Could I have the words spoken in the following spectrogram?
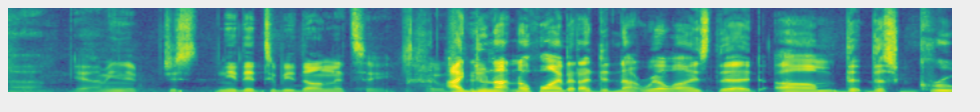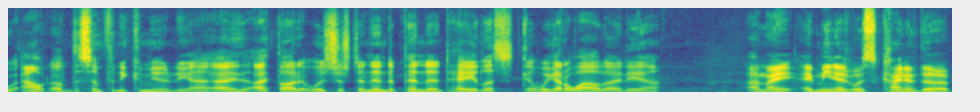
um, yeah, I mean it just needed to be done. Let's say. I do not know why, but I did not realize that um, that this grew out of the Symfony community. I, I, I thought it was just an independent. Hey, let's we got a wild idea. um, I, I mean, it was kind of the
